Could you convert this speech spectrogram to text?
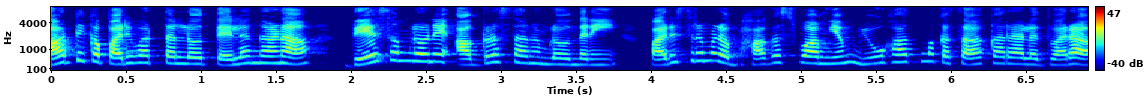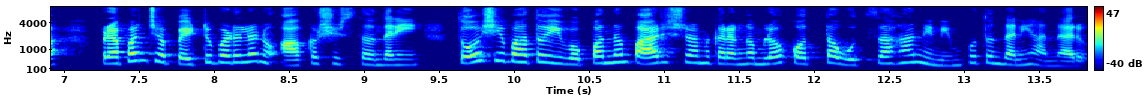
ఆర్థిక పరివర్తనలో తెలంగాణ దేశంలోనే అగ్రస్థానంలో ఉందని పరిశ్రమల భాగస్వామ్యం వ్యూహాత్మక సహకారాల ద్వారా ప్రపంచ పెట్టుబడులను ఆకర్షిస్తోందని తోషిబాతో ఈ ఒప్పందం పారిశ్రామిక రంగంలో కొత్త ఉత్సాహాన్ని నింపుతుందని అన్నారు.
